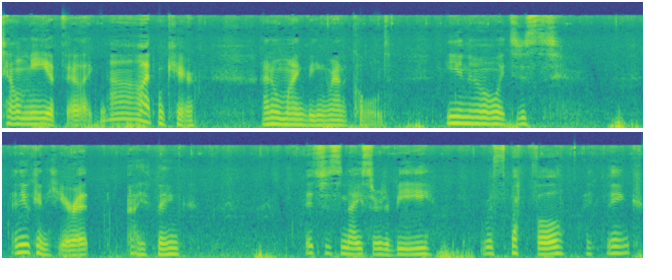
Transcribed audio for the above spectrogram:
tell me if they're like, no, I don't care. I don't mind being around a cold. You know, it's just, and you can hear it, I think. It's just nicer to be respectful, I think,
